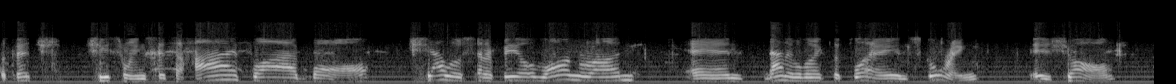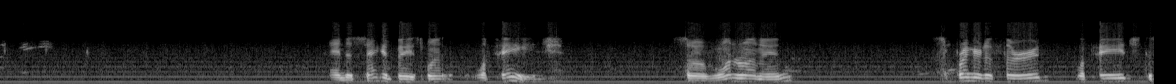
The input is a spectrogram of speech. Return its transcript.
The pitch. She swings, hits a high fly ball, shallow center field, long run, and not able to make the play and scoring is Shaw. And the second base went LePage. So one run in. Springer to third. LePage to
